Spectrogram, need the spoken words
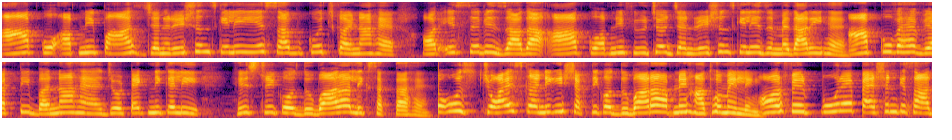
आपको अपने पास जनरेशन्स के लिए ये सब कुछ करना है। और इससे भी ज़्यादा आपको अपनी फ्यूचर जनरेशन्स के लिए ज़िम्मेदारी है। आपको वह व्यक्ति बनना है जो टेक्निकली हिस्ट्री को दोबारा लिख सकता है। तो उस चॉइस करने की शक्ति को दोबारा अपने हाथों में लें और फिर पूरे पैशन के साथ,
